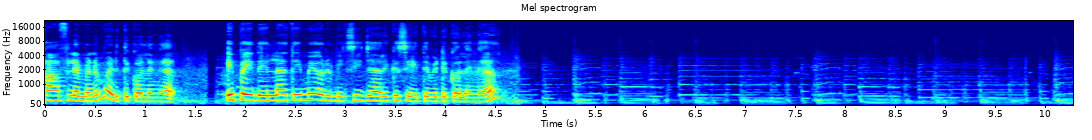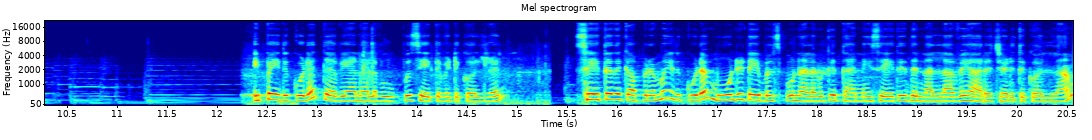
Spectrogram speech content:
ஹாஃப் லெமனும் எடுத்துக்கொள்ளுங்க. இப்போ இது எல்லாத்தையுமே ஒரு மிக்சி ஜாருக்கு சேர்த்து விட்டுக்கொள்ளுங்க. இப்போ இது கூட தேவையான அளவு உப்பு சேர்த்து விட்டுக்கொள்கிறேன் சேர்த்ததுக்கு அப்புறமா இது கூட மூன்று டேபிள் ஸ்பூன் அளவுக்கு தண்ணி சேர்த்து இது நல்லாவே அரைச்சி எடுத்துக்கொள்ளலாம்.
